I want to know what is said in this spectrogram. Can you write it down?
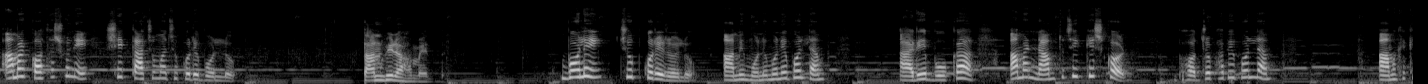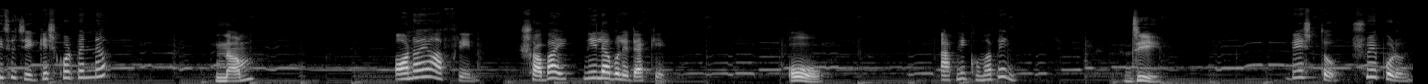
আমার কথা শুনে সে কাচুমাচু করে বলল তানভীর আহমেদ। বলেই চুপ করে রইল। আমি মনে মনে বললাম আরে বোকা আমার নাম তো জিজ্ঞেস কর। ভদ্রভাবে বললাম আমাকে কিছু জিজ্ঞেস করবেন না? নাম? অনয়া আফরিন সবাই নীলা বলে ডাকে। ও। আপনি ঘুমাবেন? জি। বেশ তো শুয়ে পড়ুন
